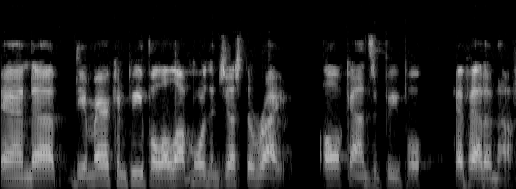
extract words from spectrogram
And uh, the American people, a lot more than just the right, all kinds of people have had enough.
